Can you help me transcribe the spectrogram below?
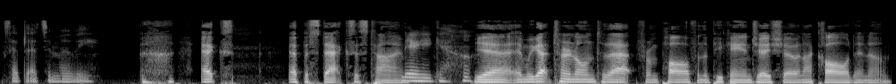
except that's a movie. X Epistaxis time. There you go. Yeah, and we got turned on to that from Paul from the PK and J show, and I called, and um,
